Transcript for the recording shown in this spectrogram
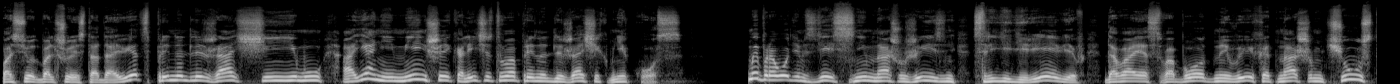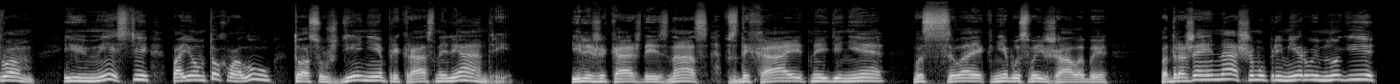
пасет большое стадо овец, принадлежащие ему, а я не меньшее количество принадлежащих мне коз. Мы проводим здесь с ним нашу жизнь среди деревьев, давая свободный выход нашим чувствам, и вместе поем то хвалу, то осуждение прекрасной Леандрии. Или же каждый из нас вздыхает наедине, воссылая к небу свои жалобы. Подражая нашему примеру, и многие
